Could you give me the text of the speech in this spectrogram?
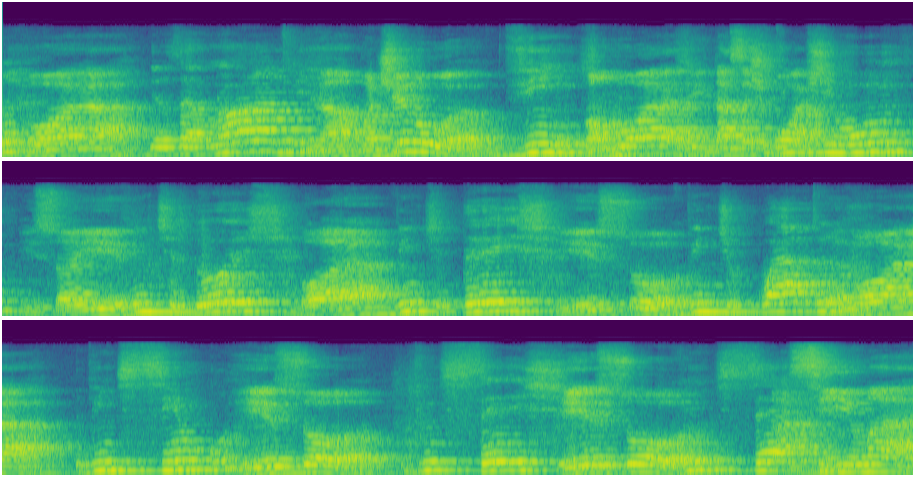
Vambora. 19, Não, continua. 20, Vambora, ajeitar essas costas. 21, Isso aí. 22, Bora. 23, Isso. 24, Vambora. 25, Isso. 26, Isso. 27, Acima.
